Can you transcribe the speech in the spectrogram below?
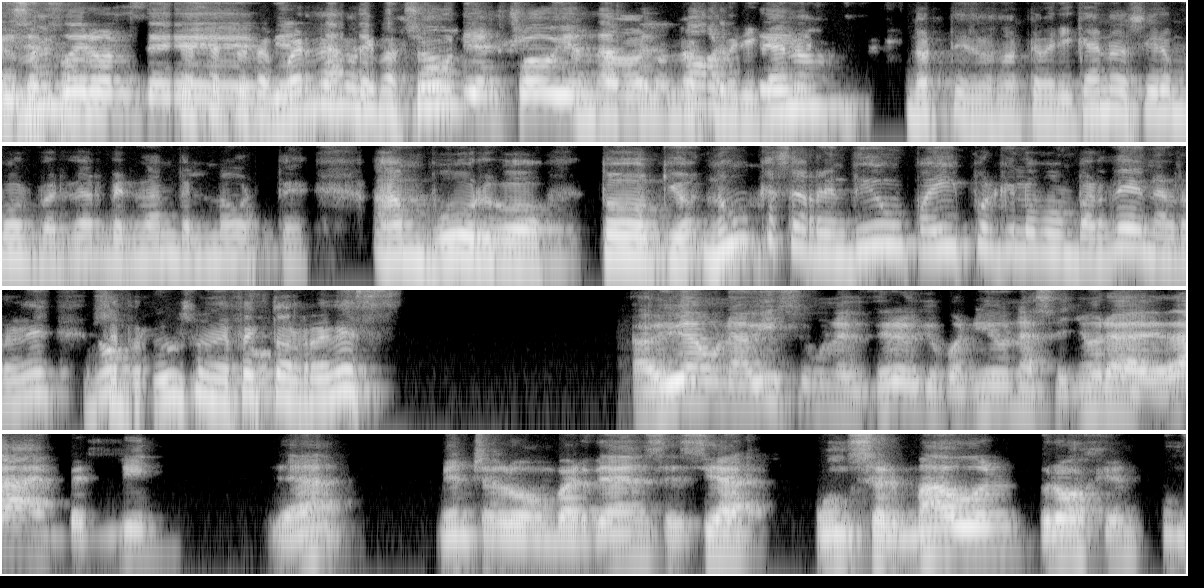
y se fueron de Vietnam del Sur y entró Vietnam del los Norte. Los norteamericanos decidieron bombardear Vietnam del Norte, Hamburgo, Tokio. Nunca se ha rendido un país porque lo bombardeen, al revés, se produce un efecto al revés. Había un aviso, un letrero que ponía una señora de edad en Berlín, ¿ya? Mientras lo bombardeaban, se decía un Mauern, Brogen, un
